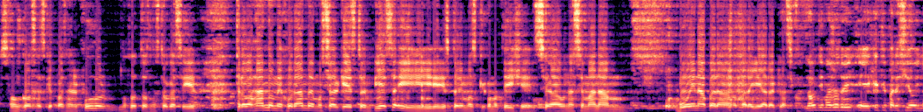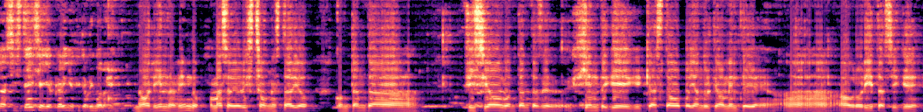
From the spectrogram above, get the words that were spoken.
son cosas que pasan en el fútbol, nosotros nos toca seguir trabajando, mejorando, demostrar que esto empieza y esperemos que, como te dije, sea una semana buena para, para llegar al clásico. La última, Rodri, eh, ¿qué te pareció la asistencia y el cariño que te brindó la gente? No, lindo, lindo, jamás había visto un estadio con tanta afición, con tanta gente que, ha estado apoyando últimamente a, a Aurorita, así que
